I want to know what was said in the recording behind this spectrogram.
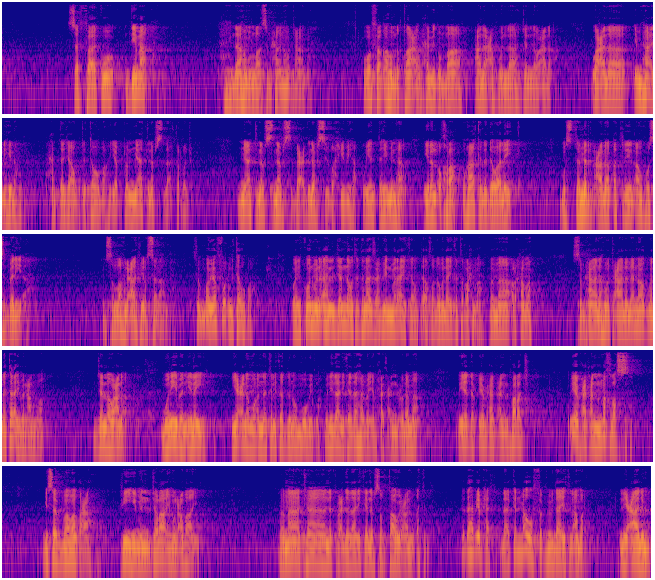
سفاكو دماء. هداهم الله سبحانه وتعالى. ووفقهم للطاعة وحمدوا الله على عفو الله جل وعلا. وعلى إمهاله لهم. حتى جاء وقت التوبة. يقتل مئة نفس ذاك الرجل. مئة نفس نفس بعد نفس يضحي بها وينتهي منها إلى الأخرى. وهكذا دواليك. مستمر على قتل الأنفس البريئة. نسأل الله العافية والسلامة ثم يوفق لتوبة ويكون من أهل الجنة وتتنازع فيه الملائكة وتأخذ ملائكة الرحمة فما أرحمه سبحانه وتعالى لأنه أقبل تائبا على الله جل وعلا منيبا إليه يعلم أن تلك الذنوب موبقة فلذلك ذهب يبحث عن العلماء ويبحث عن الفرج ويبحث عن المخلص بسبب ما وقع فيه من الجرائم والعظائم. فما كانت بعد ذلك نفس الطاوع عن القتل. فذهب يبحث لكن ما وفق في بداية الأمر. لعالم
